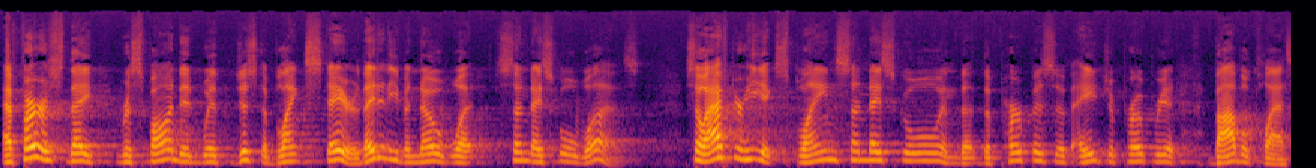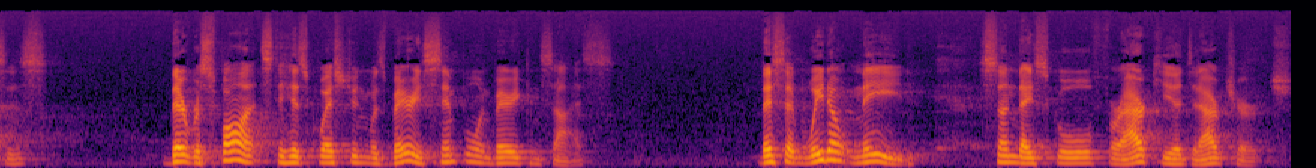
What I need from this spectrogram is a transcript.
At first, they responded with just a blank stare. They didn't even know what Sunday school was. So, after he explained Sunday school and the, the purpose of age appropriate Bible classes, their response to his question was very simple and very concise. They said, We don't need Sunday school for our kids at our church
